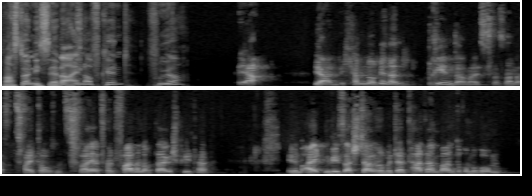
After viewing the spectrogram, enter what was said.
Warst du eigentlich selber Einlaufkind früher? Ja, ja, ich kann mich noch erinnern, Bremen damals, was war das, 2002, als mein Vater noch da gespielt hat, in einem alten Weserstadion noch mit der Tatanbahn drumherum.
